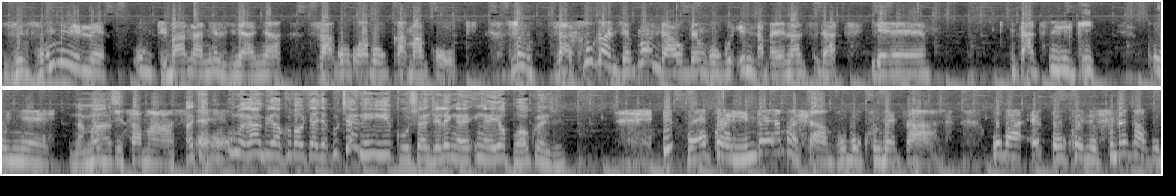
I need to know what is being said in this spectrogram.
zivumile ukudibana nezinyanya zakokwabo kamakoti. So zahluka nje kuloo ndawo ke ngoku indaba yenantsika yentatsiki kunye Namasi. notisamasi okay ungakambi kakhulu bawutyatya kutheni igusha nje lenge ingeyobhokhwe nje? Ibhokhwe yinto yamahlamvu ubukhulu becala kuba ebhokhweni funeka ku-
